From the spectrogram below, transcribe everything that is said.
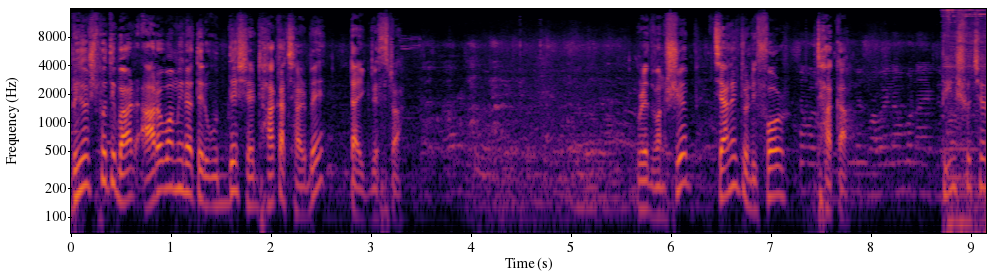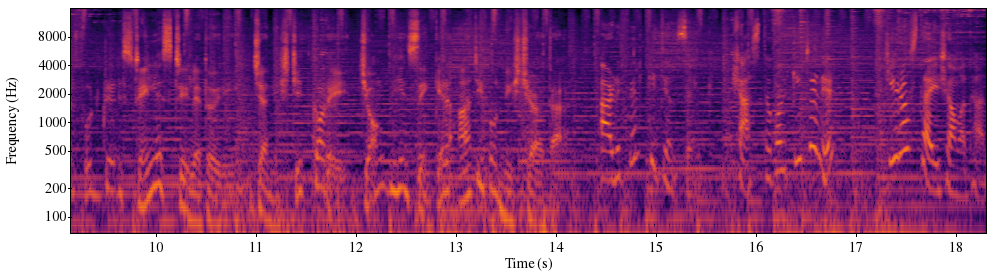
বৃহস্পতিবার আরব আমিরাতের উদ্দেশ্যে ঢাকা ছাড়বে টাইগ্রেসরা। রেদওয়ান শিব চ্যানেল টোয়েন্টি ঢাকা তিনশো চার ফুড গ্রেড স্টেনলেস স্টিলে তৈরি যা নিশ্চিত করে জংবিহীন সিঙ্কের আজীবন নিশ্চয়তা। আরএফএল কিচেন সিঙ্ক স্বাস্থ্যকর কিচেনের চিরস্থায়ী সমাধান।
